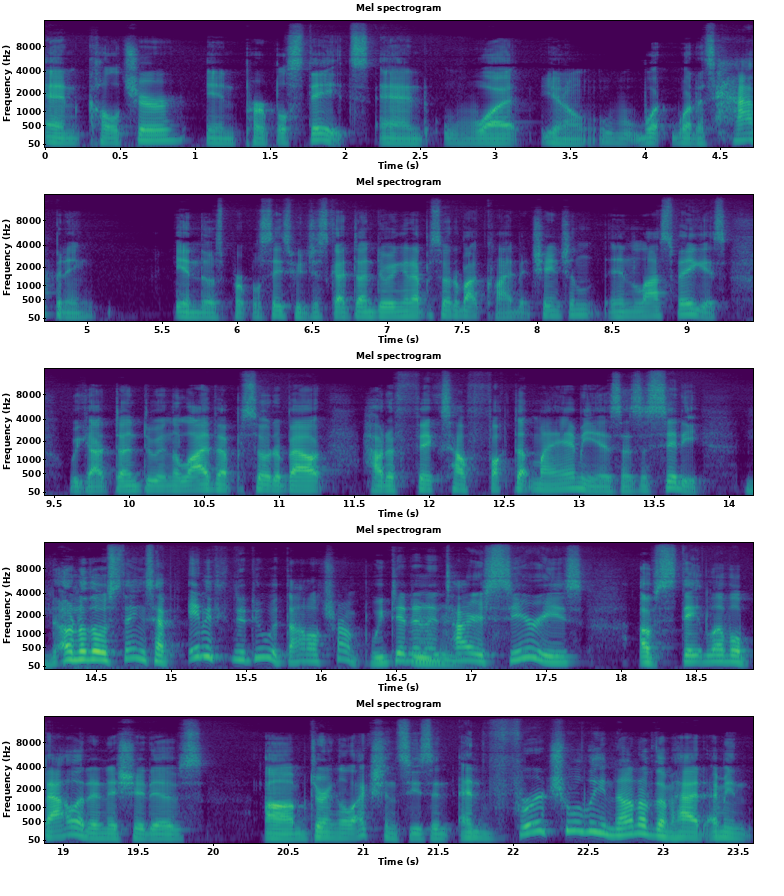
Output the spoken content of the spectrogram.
and culture in purple states and what you know what what is happening in those purple states. We just got done doing an episode about climate change in, in las vegas. We got done doing a live episode about how to fix how fucked up miami is as a city. None of those things have anything to do with donald trump. We did an entire series of state level ballot initiatives um, during election season and virtually none of them had i mean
